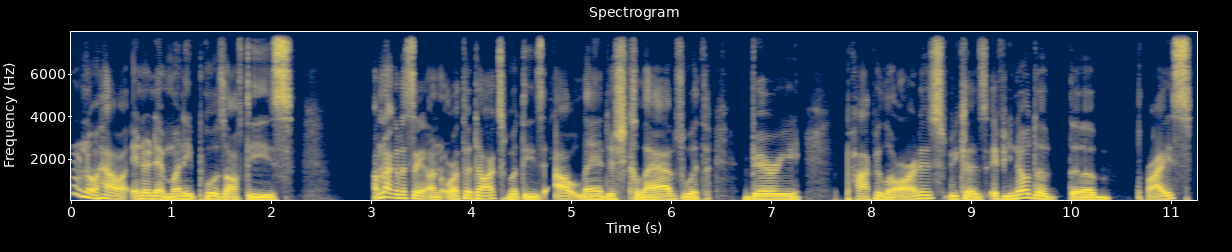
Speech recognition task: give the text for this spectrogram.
I don't know how internet money pulls off these I'm not gonna say unorthodox, but these outlandish collabs with very popular artists. Because if you know the the price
